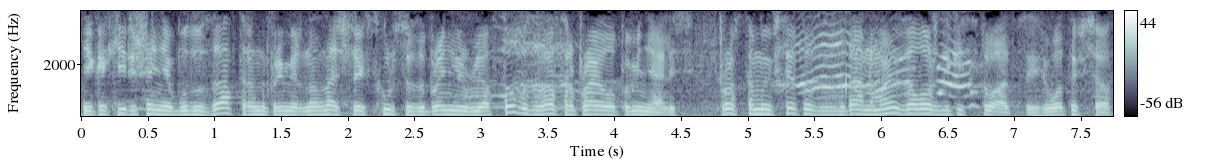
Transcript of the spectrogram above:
и какие решения будут завтра. Например, назначили экскурсию, забронировали автобус, а завтра правила поменялись. Просто мы все тут в данный момент заложники ситуации. Вот и все.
